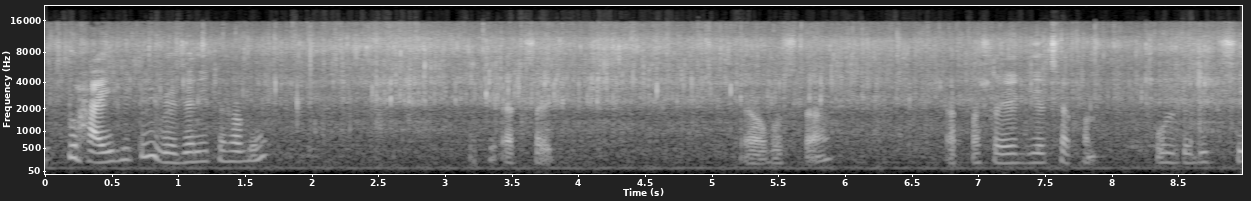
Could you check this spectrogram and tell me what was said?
একটু হাই হিটেই ভেজে নিতে হবে। এক সাইড এই অবস্থা। এক পাশ হয়ে গিয়েছে এখন, উল্টে দিচ্ছি।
